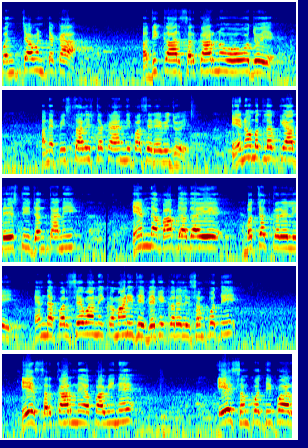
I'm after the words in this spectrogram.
પંચાવન ટકા અધિકાર સરકારનો હોવો જોઈએ અને પિસ્તાલીસ ટકા એમની પાસે રહેવી જોઈએ. એનો મતલબ કે આ દેશની જનતાની એમના બાપ દાદાએ બચત કરેલી, એમના પરસેવાની કમાણીથી ભેગી કરેલી સંપત્તિ એ સરકારને અપાવીને એ સંપત્તિ પર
